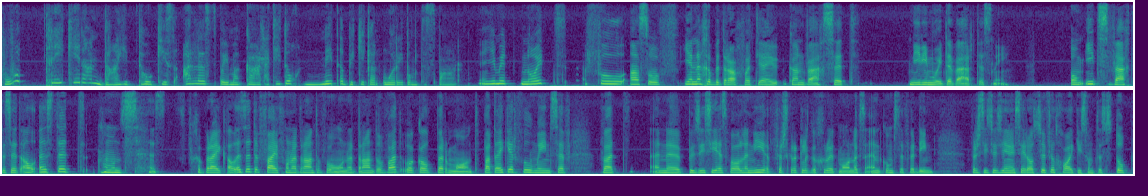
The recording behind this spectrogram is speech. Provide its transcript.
Hoe trek jy dan daai toutjies alles bymekaar dat jy tog net 'n bietjie kan oor het om te spaar? Ja, jy moet nooit voel asof enige bedrag wat jy kan wegsit nie die moeite werd is nie. Om iets weg te sit al is dit kom ons gebruik al is dit 'n R500 of 'n R100 of wat ook al per maand. Partykeer voel mense wat in 'n posisie is waar hulle nie 'n verskriklike groot maandelikse inkomste verdien. Presies soos jy nou sê, daar's soveel gaatjies om te stop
